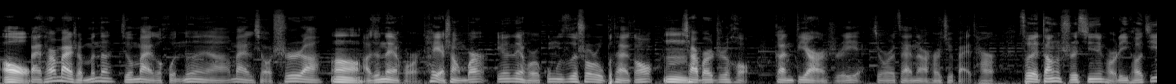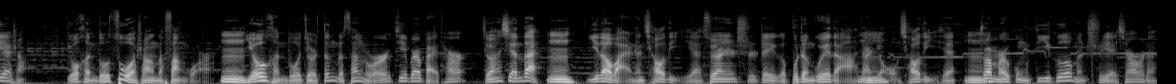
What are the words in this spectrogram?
哦，摆摊儿卖什么呢？就卖个馄饨啊，卖个小吃啊，啊，啊，就那会儿他也上班，因为那会儿工资收入不太高，嗯，下班之后干第二职业就是在那儿去摆摊儿，所以当时新街口的一条街上有很多坐商的饭馆，嗯。也有很多就是蹬着三轮儿街边摆摊儿，就像现在嗯。一到晚上桥底下虽然是这个不正规的啊，但是有桥底下嗯，专门供的哥们吃夜宵的。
